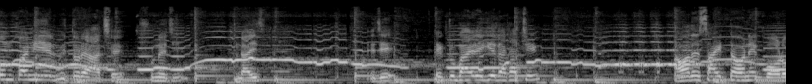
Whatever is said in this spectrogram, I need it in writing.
কোম্পানি এর ভিতরে আছে, শুনেছি। গাইস এই যে একটু বাইরে গিয়ে দেখাচ্ছি। আমাদের সাইডটা অনেক বড়,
